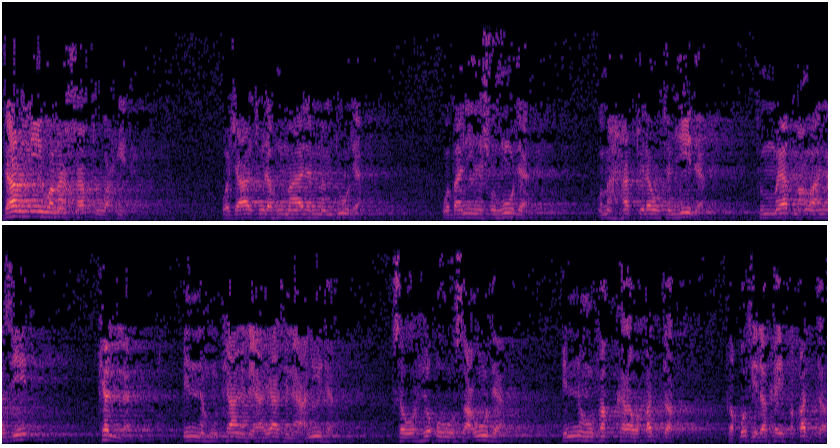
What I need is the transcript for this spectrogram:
ذرني ومن خلقت وحيدا. وجعلت له مالا ممدودا وبنين شهودا ومهدت له تمهيدا. ثم يطمع أن أزيد كلا إنه كان لآياتنا عنيدا. سأرهقه صعودا إنه فكر وقدر فقتل كيف قدر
